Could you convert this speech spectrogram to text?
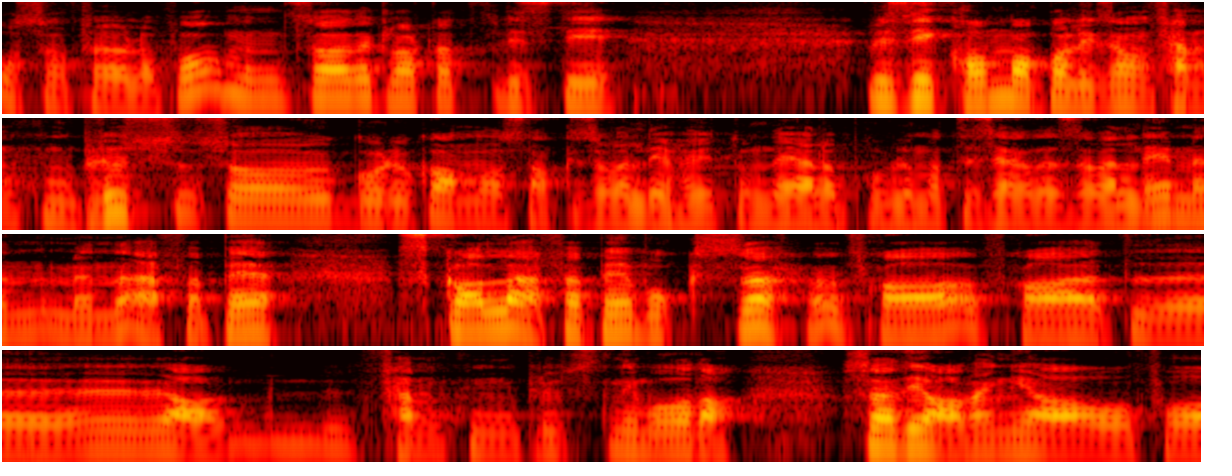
også føler for. Men så er det klart at hvis de, hvis de kommer på liksom 15 pluss, så går det jo ikke an å snakke så veldig høyt om det eller problematisere det så veldig. Men, men FRP, skal Frp vokse fra, fra et eh, ja, 15 pluss-nivå, da, så er de avhengig av å få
